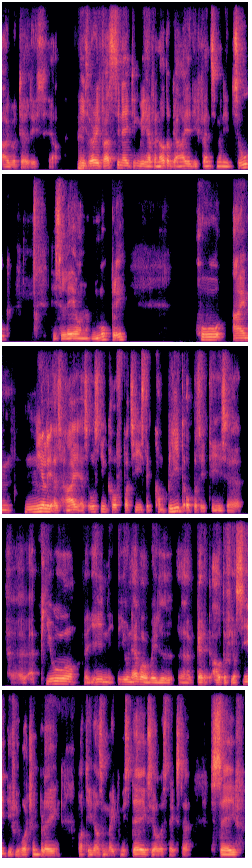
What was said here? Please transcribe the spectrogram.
I would tell this. Yeah. yeah. he's very fascinating. We have another guy, a defenseman in Zug, this Leon Muggli, who I'm nearly as high as Ustinkov, but he's the complete opposite. He's a, a, a pure, he, you never will uh, get out of your seat if you watch him playing, but he doesn't make mistakes. He always takes the safe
